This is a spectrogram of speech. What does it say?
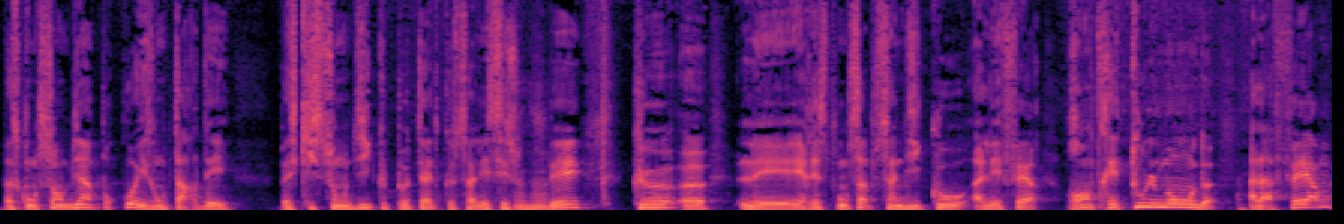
parce qu'on sent bien pourquoi ils ont tardé parce qu'ils se sont dit que peut-être que ça allait s'essouffler, mhm. que euh, les responsables syndicaux allaient faire rentrer tout le monde à la ferme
